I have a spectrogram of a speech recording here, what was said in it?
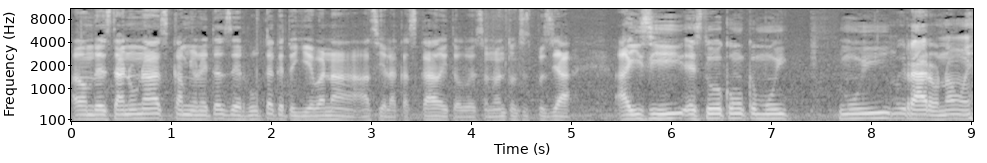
a donde están unas camionetas de ruta que te llevan hacia la cascada y todo eso, ¿no? Entonces pues ya ahí sí estuvo como que muy muy muy raro, ¿no? Muy,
